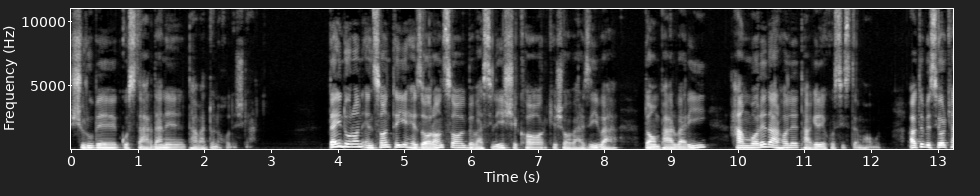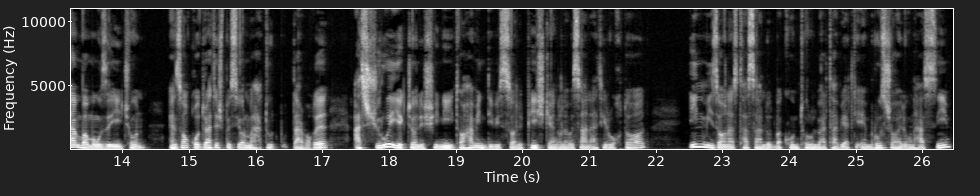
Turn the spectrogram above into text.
شروع به گستردن تمدن خودش کرد در این دوران انسان طی هزاران سال به وسیله شکار، کشاورزی و دامپروری همواره در حال تغییر اکوسیستم ها بود. البته بسیار کم با موضعی چون انسان قدرتش بسیار محدود بود. در واقع از شروع یک جانشینی تا همین 200 سال پیش که انقلاب صنعتی رخ داد این میزان از تسلط و کنترل بر طبیعت که امروز شاهد اون هستیم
